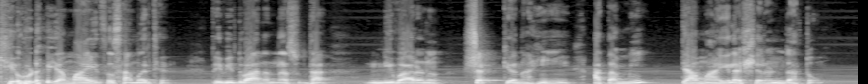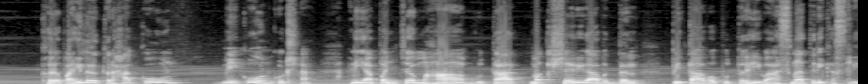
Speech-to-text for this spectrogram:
केवढं या मायेचं सामर्थ्य? ते विद्वानांना सुद्धा निवारणं शक्य नाही. आता मी त्या मायेला शरण जातो. खरं पाहिलं तर हा कोण? मी कोण कुठला? आणि या पंच महाभूतात्मक शरीराबद्दल पिता व पुत्र ही वासना तरी कसली?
